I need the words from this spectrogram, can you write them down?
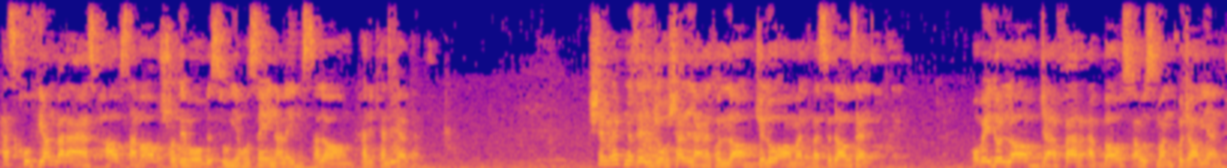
پس کوفیان بر اسبها سوار شده و به سوی حسین علیه السلام حرکت کردند. شمر ابن زلجوشن لعنت الله جلو آمد و صدا زد عبیدالله جعفر عباس و عثمان کجایند؟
